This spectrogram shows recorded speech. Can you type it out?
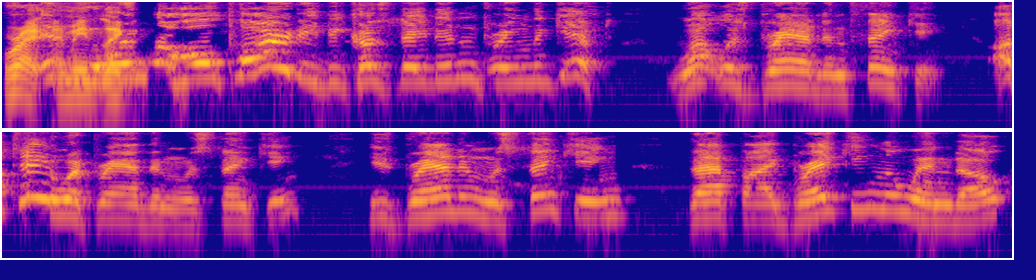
Right. I mean, like the whole party because they didn't bring the gift. What was Brandon thinking? I'll tell you what Brandon was thinking. He's Brandon was thinking that by breaking the window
